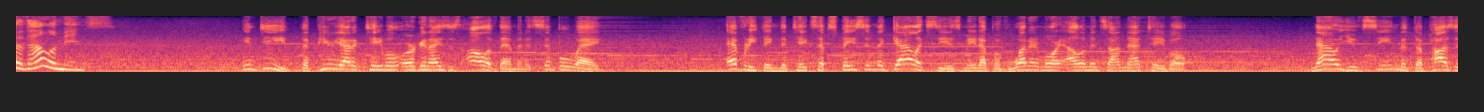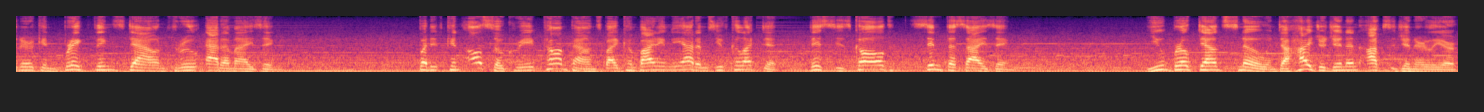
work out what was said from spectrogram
Lot of elements. Indeed, the periodic table organizes all of them in a simple way. Everything that takes up space in the galaxy is made up of one or more elements on that table. Now you've seen that the positor can break things down through atomizing. But it can also create compounds by combining the atoms you've collected. This is called synthesizing. You broke down snow into hydrogen and oxygen earlier.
